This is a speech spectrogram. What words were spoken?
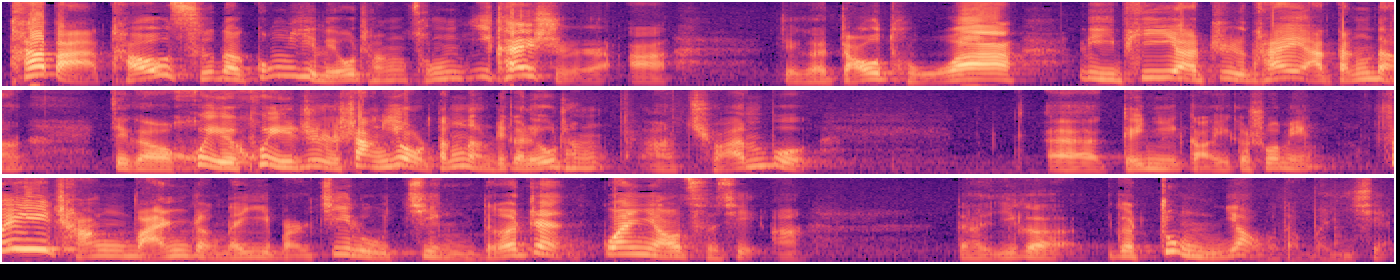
他把陶瓷的工艺流程从一开始啊，这个找土啊、立坯啊、制胎呀等等，这个绘绘制上釉等等这个流程啊，全部呃给你搞一个说明。非常完整的一本记录景德镇官窑瓷器啊的一个一个重要的文献，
